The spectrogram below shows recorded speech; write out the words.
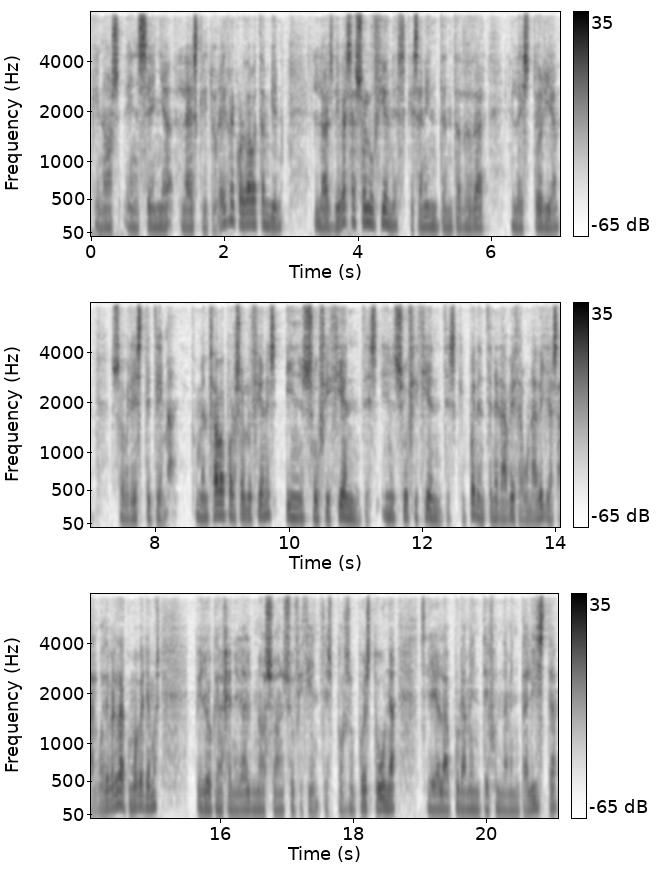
que nos enseña la escritura. Y recordaba también las diversas soluciones que se han intentado dar en la historia sobre este tema. Comenzaba por soluciones insuficientes, insuficientes, que pueden tener a veces alguna de ellas algo de verdad, como veremos, pero que en general no son suficientes. Por supuesto, una sería la puramente fundamentalista,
